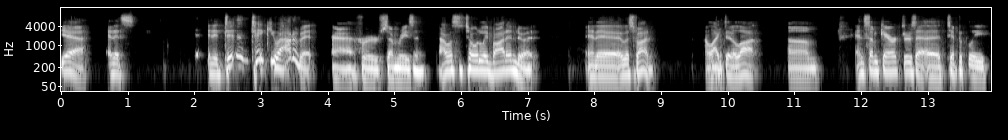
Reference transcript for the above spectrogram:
yeah and it's and it didn't take you out of it uh, for some reason. I was totally bought into it and uh, it was fun. I liked it a lot. Um and some characters that uh, typically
